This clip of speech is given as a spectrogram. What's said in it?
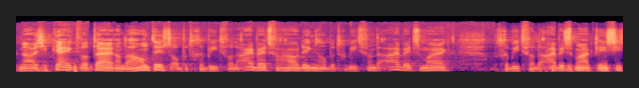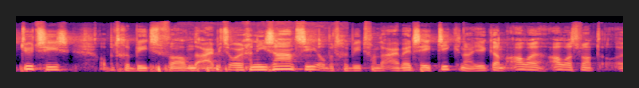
Nou, als je kijkt wat daar aan de hand is op het gebied van de arbeidsverhoudingen, op het gebied van de arbeidsmarkt, op het gebied van de arbeidsmarktinstituties, op het gebied van de arbeidsorganisatie, op het gebied van de arbeidsethiek. Nou, je kan alle, alles wat. Uh,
